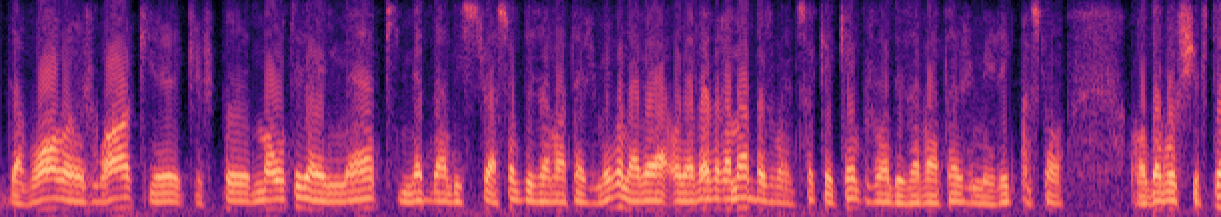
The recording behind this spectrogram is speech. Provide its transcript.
d'avoir un joueur que, que je peux monter dans l'alignement puis mettre dans des situations de désavantage numérique. On avait, on avait vraiment besoin de ça, quelqu'un pour jouer des avantages numériques parce qu'on on double shiftait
